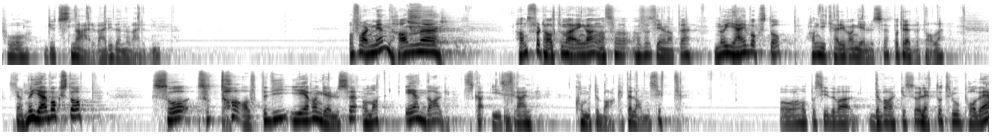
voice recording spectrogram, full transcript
på Guds nærvær i denne verden. Og Faren min han, han fortalte meg en gang og så, og så sier han at når jeg vokste opp Han gikk her i evangeliet på 30-tallet. Når jeg vokste opp, så, så talte de i evangeliet om at en dag skal Israel komme tilbake til landet sitt. Og holdt på å si, det var, det var ikke så lett å tro på det,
